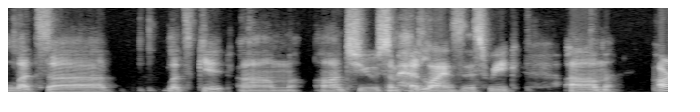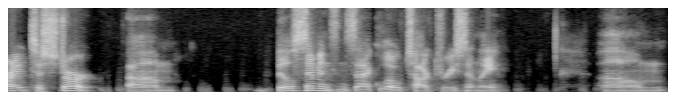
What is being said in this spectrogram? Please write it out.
let's uh, let's get um onto some headlines this week. Um, all right, to start, um, Bill Simmons and Zach Lowe talked recently, um,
